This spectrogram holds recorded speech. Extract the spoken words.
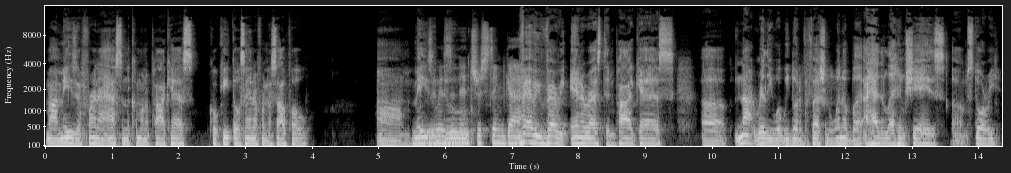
my amazing friend. I asked him to come on the podcast, Coquito Santa from the South Pole. Um, he amazing was dude an interesting guy. very very interesting podcast uh not really what we do in a professional winner but i had to let him share his um story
